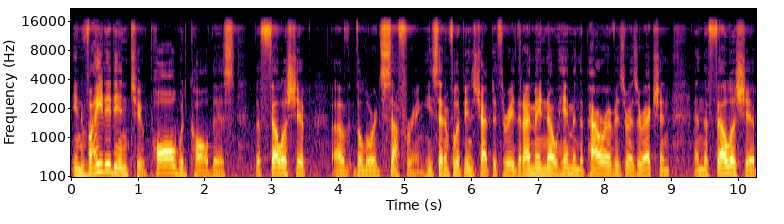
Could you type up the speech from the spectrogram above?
invited into, Paul would call this the fellowship of the Lord's suffering. He said in Philippians chapter 3 that I may know him in the power of his resurrection and the fellowship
